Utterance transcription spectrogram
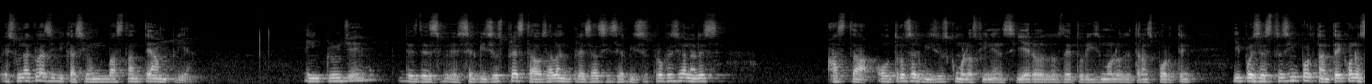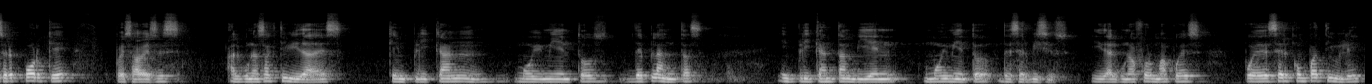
es una clasificación bastante amplia e incluye desde servicios prestados a las empresas y servicios profesionales hasta otros servicios como los financieros, los de turismo, los de transporte. Y pues esto es importante conocer porque pues a veces algunas actividades que implican movimientos de plantas, implican también movimiento de servicios y de alguna forma pues puede ser compatible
